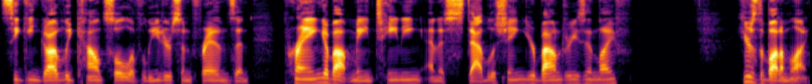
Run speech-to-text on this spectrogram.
seeking godly counsel of leaders and friends, and praying about maintaining and establishing your boundaries in life? Here's the bottom line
